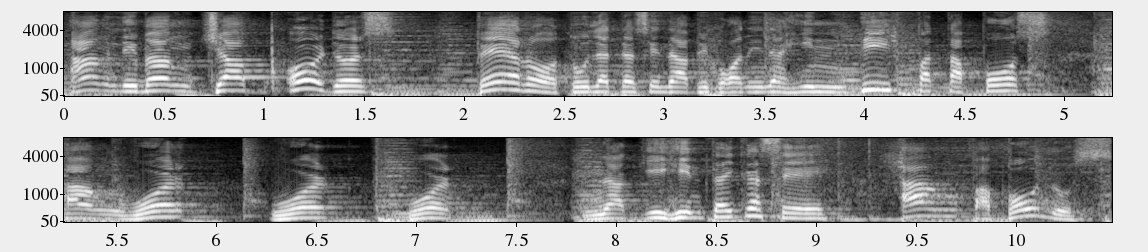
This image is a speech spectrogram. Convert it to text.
ang limang job orders, pero tulad ng sinabi ko kanina, hindi pa tapos ang work, work, work. Naghihintay kasi ang pabonus.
